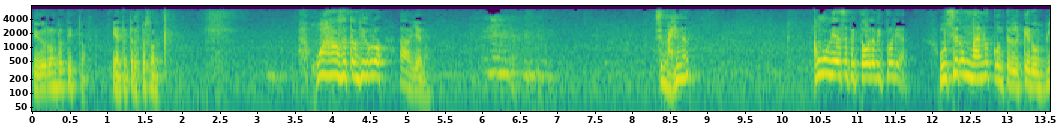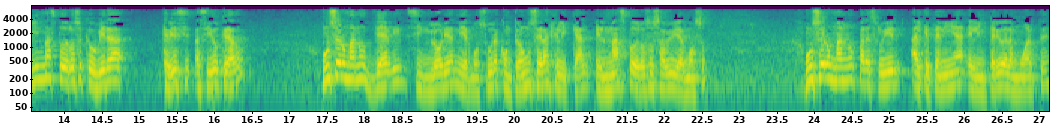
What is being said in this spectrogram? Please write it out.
y duró un ratito, y entre tres personas. ¡Wow! Se transfiguró. Ah, ya no. ¿Se imaginan? ¿Cómo hubieras afectado la victoria? ¿Un ser humano contra el querubín más poderoso que hubiera que había sido creado? ¿Un ser humano débil, sin gloria ni hermosura contra un ser angelical, el más poderoso, sabio y hermoso? ¿Un ser humano para destruir al que tenía el imperio de la muerte,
